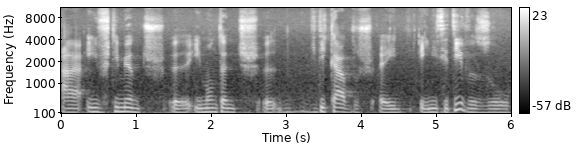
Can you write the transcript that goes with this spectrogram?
há investimentos uh, e montantes uh, dedicados a, a, iniciativas ou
